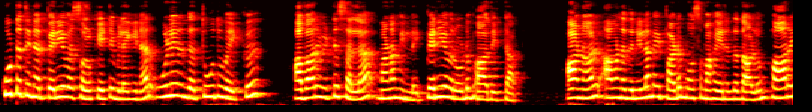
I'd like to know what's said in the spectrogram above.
கூட்டத்தினர் பெரியவர் சொல் கேட்டு விலகினர். உள்ளிருந்த தூதுவைக்கு அவ்வாறு விட்டு செல்ல மனமில்லை. பெரியவரோடு வாதித்தார் ஆனால் அவனது நிலைமை படுமோசமாக இருந்ததாலும் பாறை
